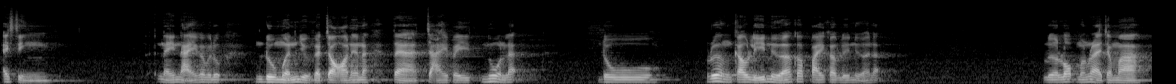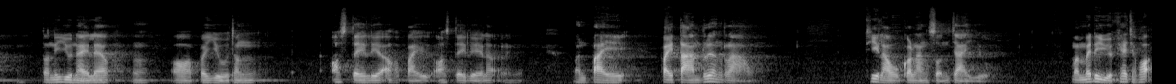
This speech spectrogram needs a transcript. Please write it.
ไอ้สิ่งไหนๆก็ไม่รู้ ดูเหมือนอยู่กับจอเนี่ยนะแต่ใจไปนู่นแล้วดูเรื่องเกาหลีเหนือก็ไปเกาหลีเหนือแล้วเรือรบเมื่อไหร่จะมา ตอนนี้อยู่ไหนแล้วอ๋อไปอยู่ทางออสเตรเลียเอาไปออสเตรเลียแล้วมันไปไปตามเรื่องราว ที่เรากำลังสนใจอยู่ มันไม่ได้อยู่แค่เฉพาะ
